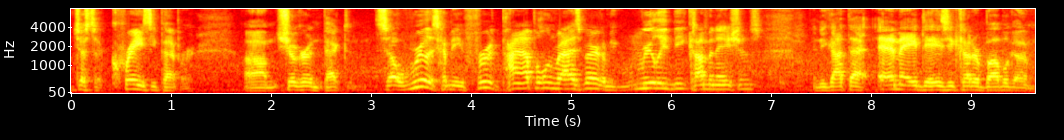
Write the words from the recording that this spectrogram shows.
Just a crazy pepper. Um, sugar and pectin. So really it's going to be fruit, pineapple and raspberry. Going to be really neat combinations. And you got that MA Daisy Cutter bubblegum.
